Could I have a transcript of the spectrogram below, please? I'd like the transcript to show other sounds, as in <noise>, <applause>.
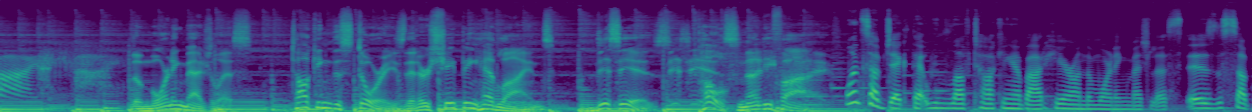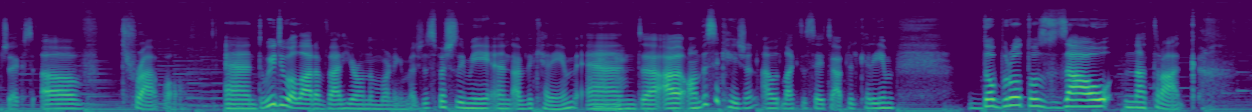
The Morning Majlis, talking the stories that are shaping headlines. This is, Pulse 95. One subject that we love talking about here on the Morning Majlis is the subject of travel. And we do a lot of that here on the Morning Majlis, especially me and Abdul Karim. And uh, I- on this occasion, I would like to say to Abdul Karim, Dobro to zau natrag.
